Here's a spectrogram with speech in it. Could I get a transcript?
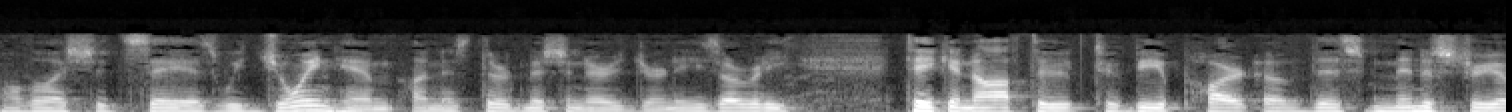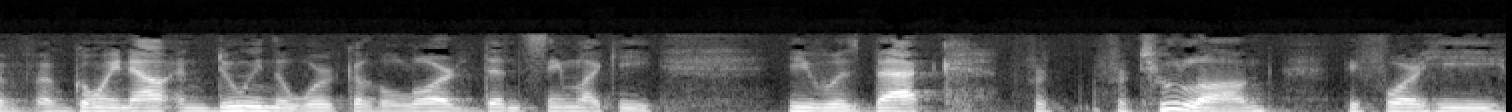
although I should say, as we join him on his third missionary journey, he's already taken off to, to be a part of this ministry of, of going out and doing the work of the Lord. It didn't seem like he he was back for for too long before he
